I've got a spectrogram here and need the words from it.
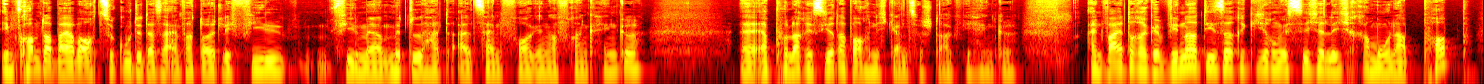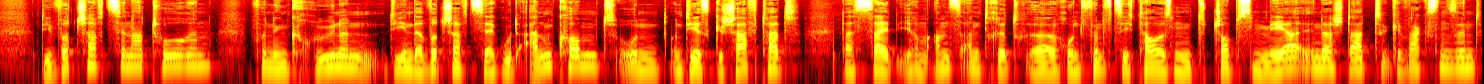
Ihm kommt dabei aber auch zugute, dass er einfach deutlich viel, viel mehr Mittel hat als sein Vorgänger Frank Henkel. Äh, er polarisiert aber auch nicht ganz so stark wie Henkel. Ein weiterer Gewinner dieser Regierung ist sicherlich Ramona Popp, die Wirtschaftssenatorin von den Grünen, die in der Wirtschaft sehr gut ankommt und, und die es geschafft hat, dass seit ihrem Amtsantritt äh, rund 50.000 Jobs mehr in der Stadt gewachsen sind.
